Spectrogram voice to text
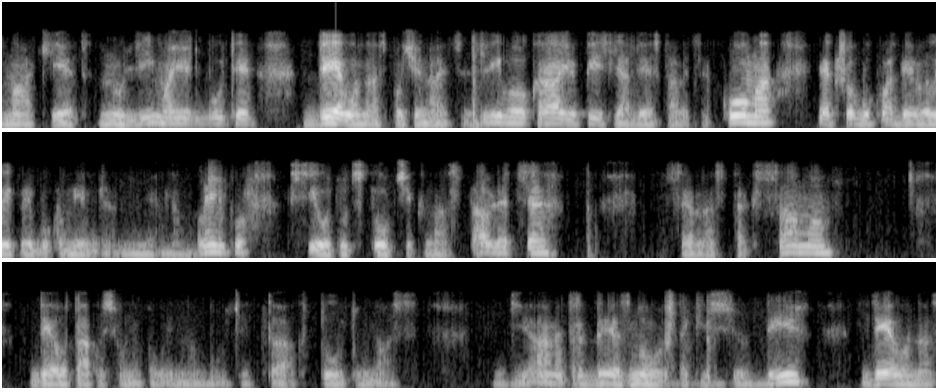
Макет нулі мають бути. Де у нас починається з лівого краю, після де ставиться кома. Якщо буква Д велика, буква М на маленьку. Всі отут стовпчик у нас ставляться. Це у нас так само. Де отак ось воно повинно бути. Так, тут у нас діаметр, де знову ж таки сюди, де у нас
